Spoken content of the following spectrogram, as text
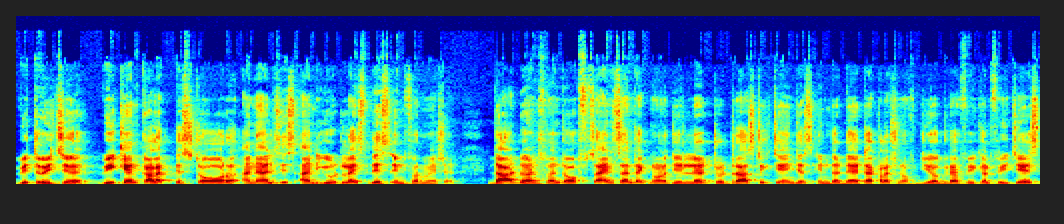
with which we can collect store analysis and utilise this information. The advancement of science and technology led to drastic changes in the data collection of geographical features,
